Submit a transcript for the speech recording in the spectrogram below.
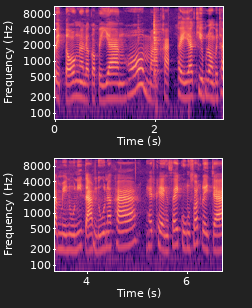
ไปตองนะแล้วก็ไปย่างหอมมาค่ะใครอยากชิมลองไปทำเมนูนี้ตามดูนะคะเฮ็ดแครงไส้กุ้งสดเลยจ้า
